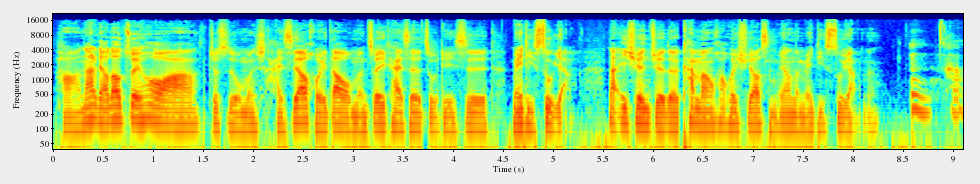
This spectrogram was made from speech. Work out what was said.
好，那聊到最后啊，就是我们还是要回到我们最开始的主题是媒体素养。那亦瑄觉得看漫画会需要什么样的媒体素养呢？嗯，好，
